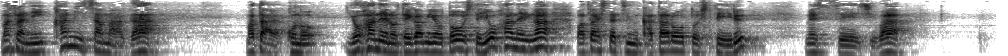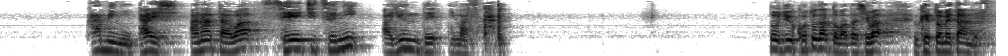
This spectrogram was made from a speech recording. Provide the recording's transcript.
まさに神様が、またこのヨハネの手紙を通してヨハネが私たちに語ろうとしているメッセージは、神に対しあなたは誠実に歩んでいますか？ということだと私は受け止めたんです。と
